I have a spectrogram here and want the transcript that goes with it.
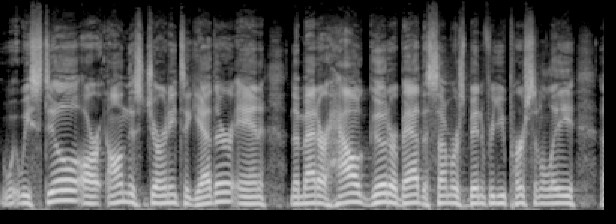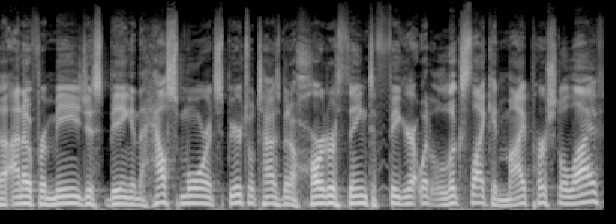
We still are on this journey together, and no matter how good or bad the summer's been for you personally, uh, I know for me, just being in the house more and spiritual time has been a harder thing to figure out what it looks like in my personal life.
